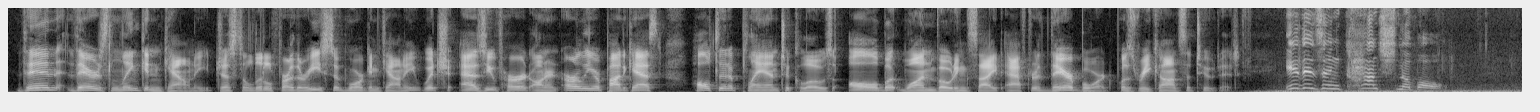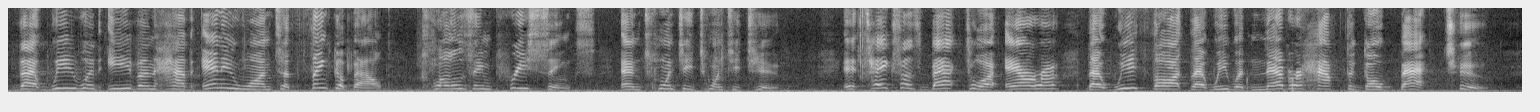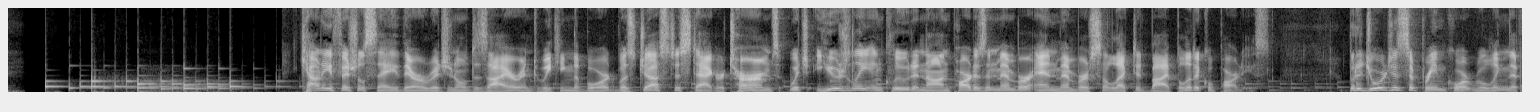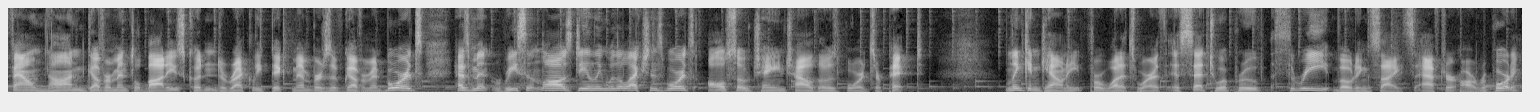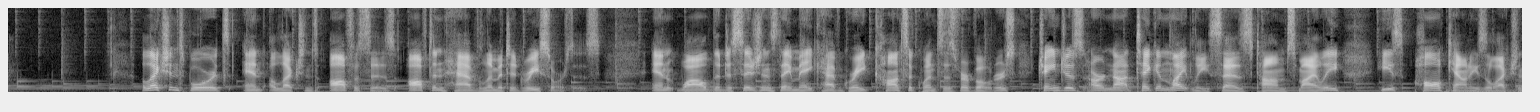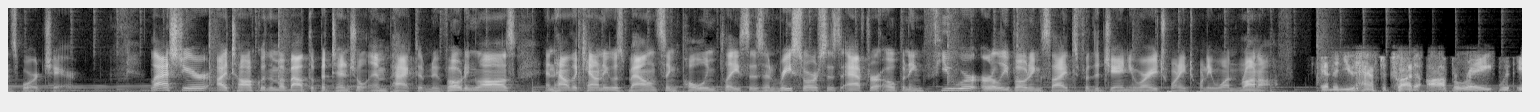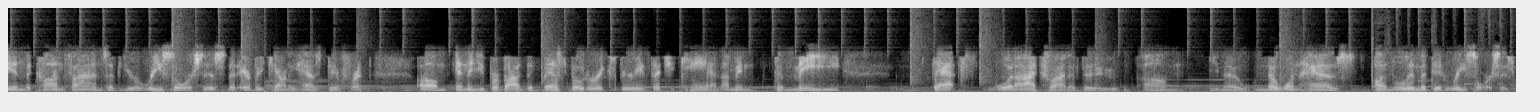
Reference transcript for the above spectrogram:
Then there's Lincoln County, just a little further east of Morgan County, which, as you've heard on an earlier podcast, halted a plan to close all but one voting site after their board was reconstituted. It is unconscionable that we would even have anyone to think about closing precincts in 2022. It takes us back to an era that we thought that we would never have to go back to. County officials say their original desire in tweaking the board was just to stagger terms, which usually include a nonpartisan member and members selected by political parties. But a Georgia Supreme Court ruling that found non governmental bodies couldn't directly pick members of government boards has meant recent laws dealing with elections boards also change how those boards are picked. Lincoln County, for what it's worth, is set to approve three voting sites after our reporting. Elections boards and elections offices often have limited resources and while the decisions they make have great consequences for voters, changes are not taken lightly, says Tom Smiley. He's Hall County's Elections Board chair. Last year, I talked with him about the potential impact of new voting laws and how the county was balancing polling places and resources after opening fewer early voting sites for the January 2021 runoff. And then you have to try to operate within the confines of your resources that every county has different um, and then you provide the best voter experience that you can. I mean, to me, that's what I try to do. Um, you know, no one has unlimited resources.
